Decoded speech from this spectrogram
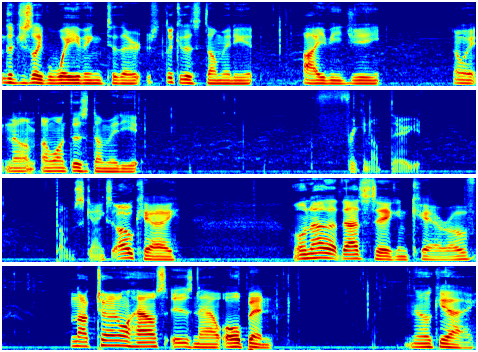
They're just like waving to their... Look at this dumb idiot. IVG. Oh wait, no, I want this dumb idiot. Freaking up there, you dumb skanks. Okay. Well, now that that's taken care of, Nocturnal House is now open. Okay.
